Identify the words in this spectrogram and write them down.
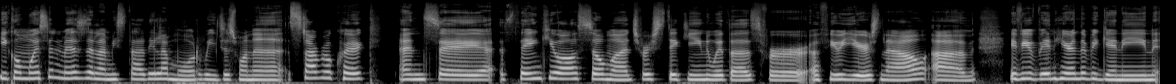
Y como es el mes de la amistad y el amor, we just want to start real quick and say thank you all so much for sticking with us for a few years now. Um, if you've been here in the beginning,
